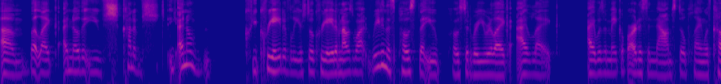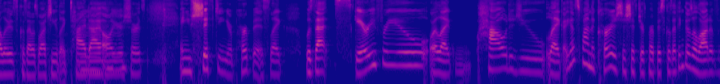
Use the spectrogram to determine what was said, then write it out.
Um, but like I know that you've sh- kind of. Sh- I know. Creatively, you're still creative, and I was wa- reading this post that you posted where you were like, "I like I was a makeup artist and now I'm still playing with colors because I was watching you like tie dye all your mm-hmm. shirts and you shifting your purpose. Like, was that scary for you? Or like, how did you, like, I guess find the courage to shift your purpose? Because I think there's a lot of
